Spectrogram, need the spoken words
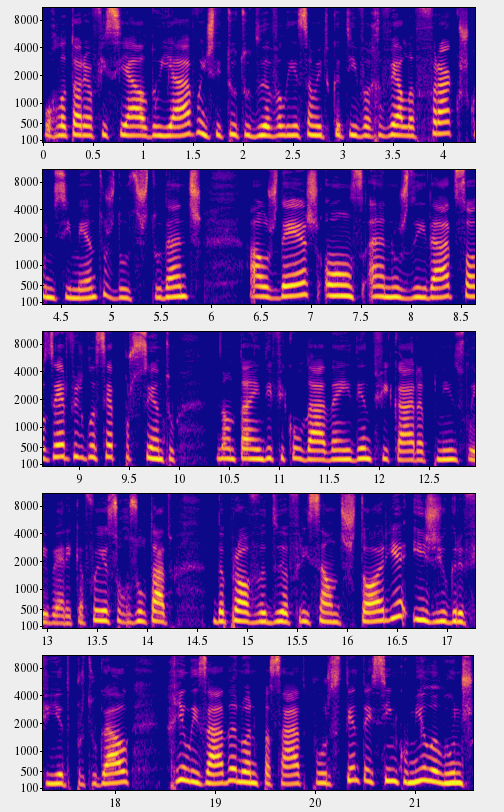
O relatório oficial do IAV, o Instituto de Avaliação Educativa, revela fracos conhecimentos dos estudantes. Aos 10, 11 anos de idade, só 0,7% não tem dificuldade em identificar a Península Ibérica. Foi esse o resultado da prova de aflição de História e Geografia de Portugal, realizada no ano passado por 75 mil alunos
